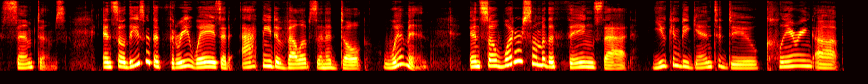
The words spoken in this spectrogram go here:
symptoms. And so, these are the three ways that acne develops in adult women. And so, what are some of the things that you can begin to do clearing up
